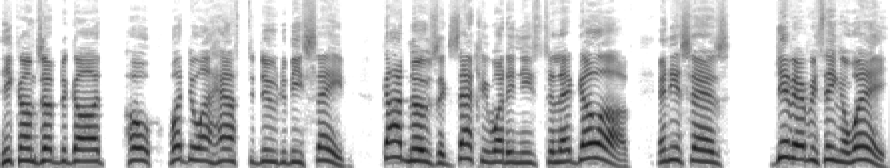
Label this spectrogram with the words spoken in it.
He comes up to God, Oh, what do I have to do to be saved? God knows exactly what he needs to let go of. And he says, Give everything away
